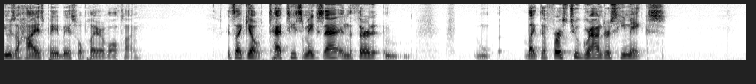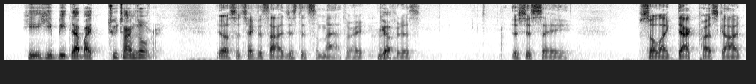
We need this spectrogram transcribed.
He was the highest paid baseball player of all time. It's like, yo, Tatis makes that in the third, like the first two grounders he makes. He, he beat that by two times over. Yo, so check this out. I just did some math, right? Ready for this? Let's just say, so like Dak Prescott,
